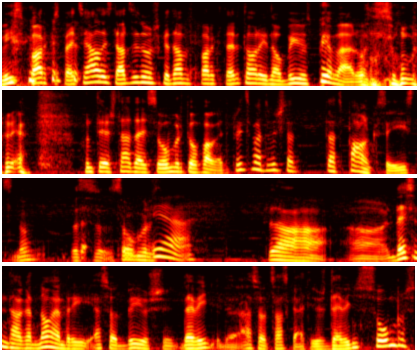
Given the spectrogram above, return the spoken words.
Visi parka speciālisti atzinuši, ka dabas parka teritorija nav bijusi piemērota sumbriem. Un tieši tādēļ sumbri to pagaida. Principā viņš tā, tāds panks īsts. Nu, tas sumbrs. Jā, Tā, uh, 10. gada novembrī esot bijuši, deviņ, esot saskaitījuši deviņus sumbrus.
